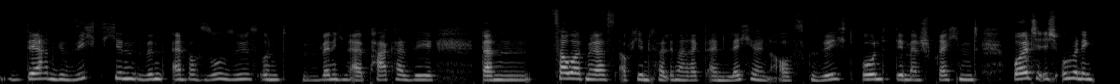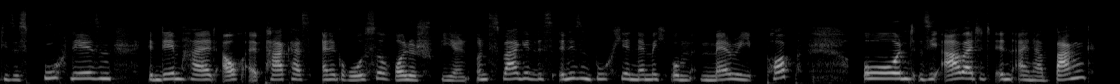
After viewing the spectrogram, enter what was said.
deren Gesichtchen sind einfach so süß und wenn ich einen Alpaka sehe, dann zaubert mir das auf jeden Fall immer direkt ein Lächeln aufs Gesicht und dementsprechend wollte ich unbedingt dieses Buch lesen, in dem halt auch Alpakas eine große Rolle spielen. Und zwar geht es in diesem Buch hier nämlich um Mary Pop und sie arbeitet in einer Bank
